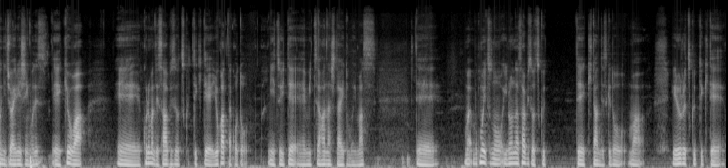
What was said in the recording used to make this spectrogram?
こんにちは、エレーシンゴです。えー、今日は、えー、これまでサービスを作ってきて良かったことについて、えー、3つ話したいと思います。で、まあ、僕もそのいろんなサービスを作ってきたんですけど、まあ、いろいろ作ってきて、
